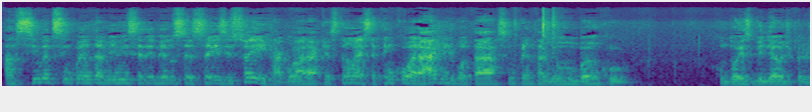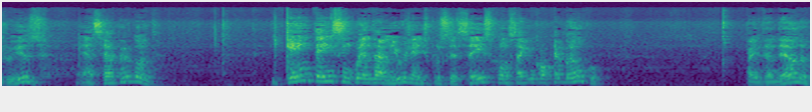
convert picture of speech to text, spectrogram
acima de 50 mil em CDB no C6, isso aí. Agora a questão é, você tem coragem de botar 50 mil num banco com 2 bilhões de prejuízo? Essa é a pergunta. E quem tem 50 mil, gente, pro C6, consegue em qualquer banco. Tá entendendo?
